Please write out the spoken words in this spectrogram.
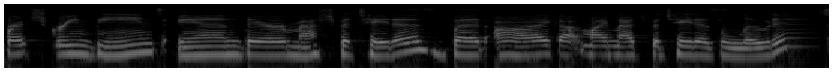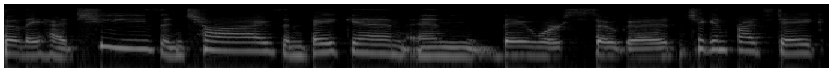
fresh green beans and their mashed potatoes, but I got my mashed potatoes loaded. So they had cheese and chives and bacon and they were so good. Chicken fried steak,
